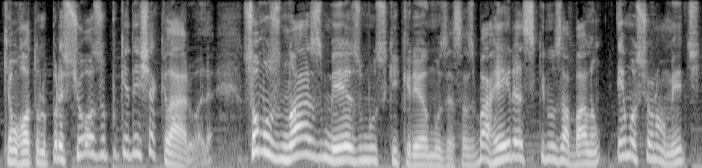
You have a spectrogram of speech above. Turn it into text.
que é um rótulo precioso porque deixa claro, olha, somos nós mesmos que criamos essas barreiras que nos abalam emocionalmente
